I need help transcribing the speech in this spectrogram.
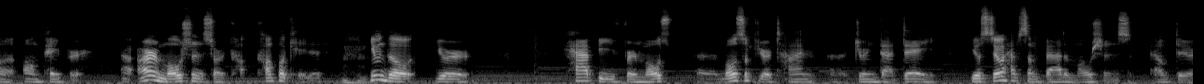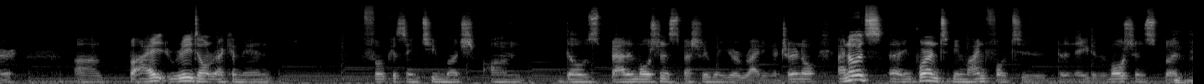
uh, on paper. Our emotions are co- complicated. Mhm. even though you're happy for most uh, most of your time uh, during that day, you'll still have some bad emotions out there. Um, but I really don't recommend focusing too much on those bad emotions, especially when you're writing a journal. I know it's uh, important to be mindful to the negative emotions, but Mhm.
